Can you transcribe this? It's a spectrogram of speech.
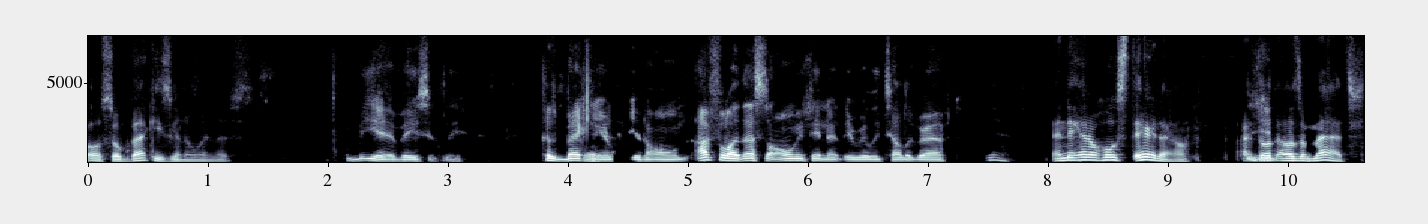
Oh, so Becky's gonna win this. But yeah, basically, because Becky Yeah. and Rhea the only. I feel like that's the only thing that they really telegraphed. Yeah. And they had a whole stare down. I Yeah. thought that was a match.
